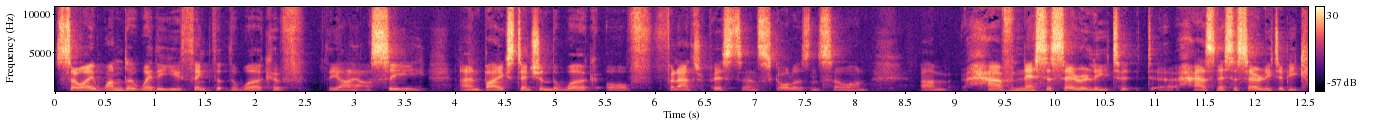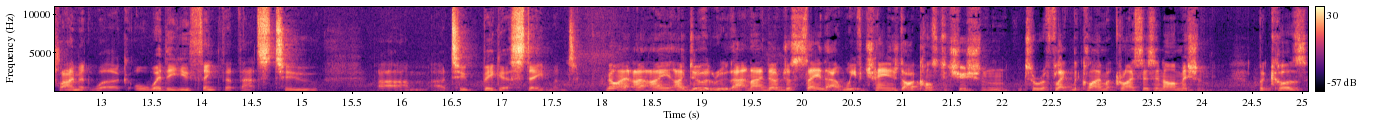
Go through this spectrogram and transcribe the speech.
So I wonder whether you think that the work of the IRC and by extension the work of philanthropists and scholars and so on um, have necessarily to, to uh, has necessarily to be climate work, or whether you think that that's too um, a too big a statement. No, I, I, I, do agree with that, and I don't just say that. We've changed our constitution to reflect the climate crisis in our mission, because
